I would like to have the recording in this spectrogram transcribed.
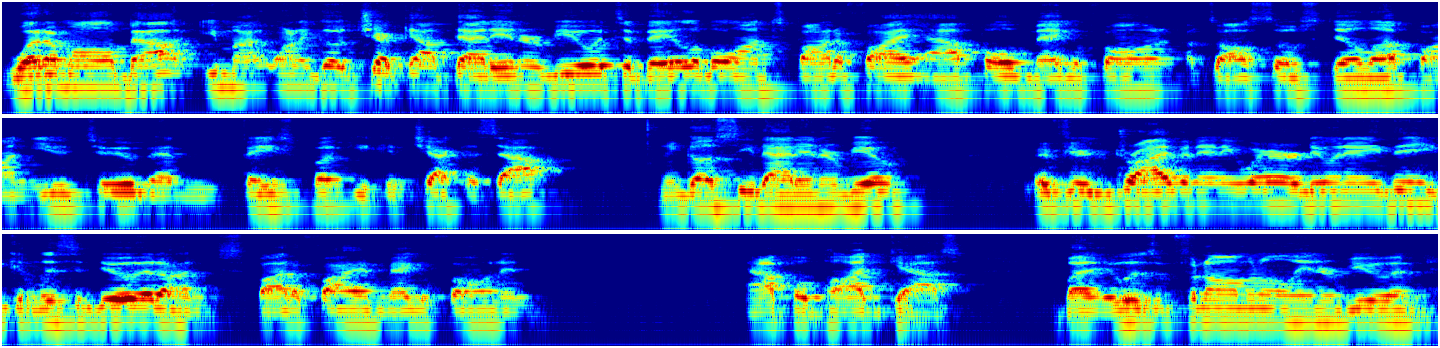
what I'm all about, you might want to go check out that interview. It's available on Spotify, Apple, Megaphone. It's also still up on YouTube and Facebook. You can check us out and go see that interview. If you're driving anywhere or doing anything, you can listen to it on Spotify and Megaphone and Apple Podcast. But it was a phenomenal interview, and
